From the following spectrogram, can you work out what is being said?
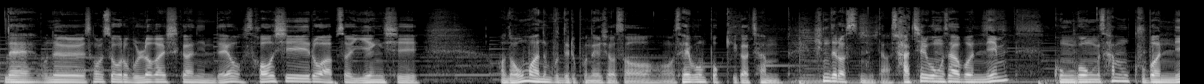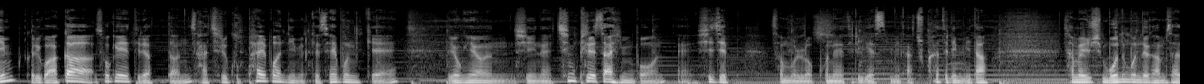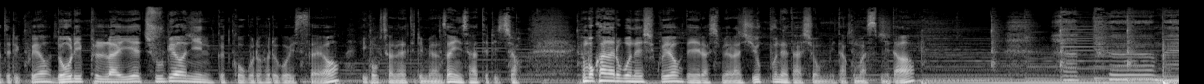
네, 오늘 서울 속으로 물러갈 시간인데요. 서시로 앞서 이행시 어, 너무 많은 분들이 보내셔서 세분 뽑기가 참 힘들었습니다. 4704번님, 0039번님, 그리고 아까 소개해드렸던 4798번님 이렇게 세 분께 용혜연 시인의 친필 사인본 네, 시집 선물로 보내드리겠습니다. 축하드립니다. 참여해주신 모든 분들 감사드리고요. 노리플라이의 주변인 끝곡으로 흐르고 있어요. 이 곡 전해드리면서 인사드리죠. 행복한 하루 보내시고요. 내일 아침 11시 6분에 다시 옵니다. 고맙습니다. 아픔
